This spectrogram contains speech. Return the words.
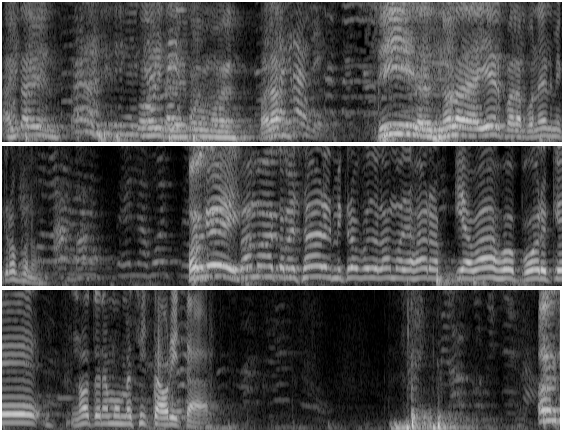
Ahí está bien. Bueno, así sin eco ahorita, después vamos a ver. ¿Hola? Sí, la- si no la de ayer para poner el micrófono. Ok, vamos a comenzar. El micrófono lo vamos a dejar aquí abajo porque no tenemos mesita ahorita. Ok,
